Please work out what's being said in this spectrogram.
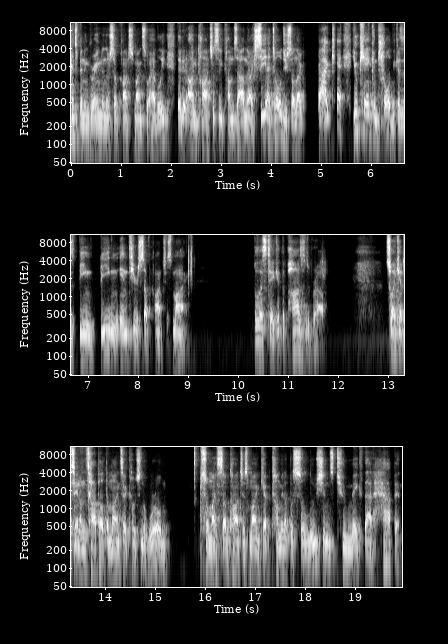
it's been ingrained in their subconscious mind so heavily that it unconsciously comes out. And they're like, see, I told you so. And like, I can't, you can't control it because it's being beaten into your subconscious mind. But let's take it the positive route. So I kept saying I'm the top health and mindset coach in the world so my subconscious mind kept coming up with solutions to make that happen.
